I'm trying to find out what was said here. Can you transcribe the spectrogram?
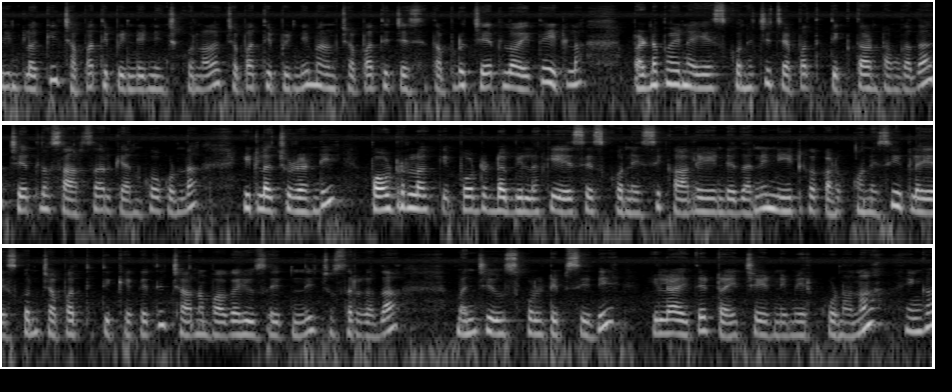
దీంట్లోకి చపాతీ పిండి నించుకోవాలి చపాతీ పిండి మనం చపాతీ చేసేటప్పుడు చేతిలో అయితే ఇట్లా బండపైన వేసుకొని వచ్చి చపాతీ తిక్కుతా ఉంటాం కదా చేతిలో సారసారికి అనుకోకుండా ఇట్లా చూడండి. పౌడర్లోకి పౌడర్ డబ్బీలకి వేసేసుకొనేసి ఖాళీ వేయండేదాన్ని నీట్గా కడుక్కొనేసి ఇట్లా వేసుకొని చపాతీ తిక్కేకైతే చాలా బాగా యూస్ అవుతుంది చూసారు కదా మంచి యూస్ఫుల్ టిప్స్ ఇది. ఇలా అయితే ట్రై చేయండి మీరు కూడా ఇంకా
